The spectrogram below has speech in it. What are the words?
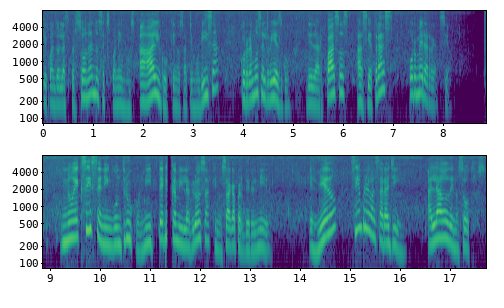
que cuando las personas nos exponemos a algo que nos atemoriza, corremos el riesgo de dar pasos hacia atrás por mera reacción. No existe ningún truco ni técnica milagrosa que nos haga perder el miedo. El miedo siempre va a estar allí, al lado de nosotros.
